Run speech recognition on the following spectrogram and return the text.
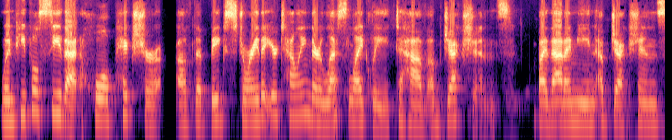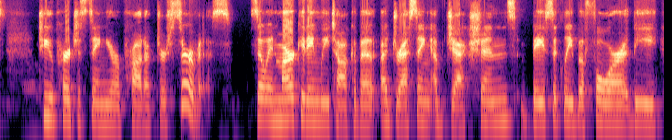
When people see that whole picture of the big story that you're telling, they're less likely to have objections. By that, I mean objections to purchasing your product or service. So, in marketing, we talk about addressing objections basically before the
